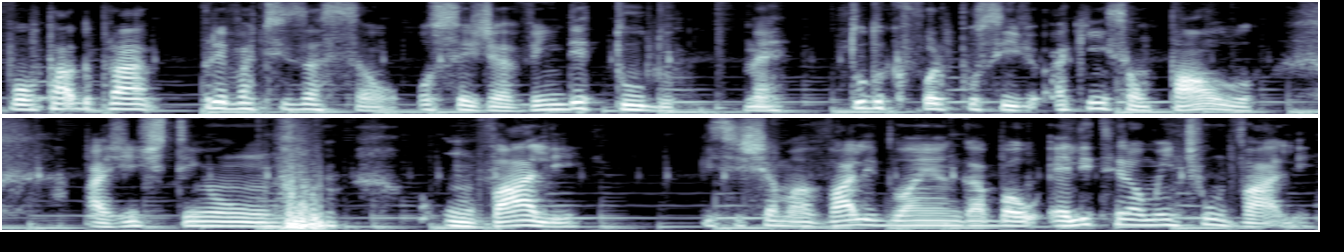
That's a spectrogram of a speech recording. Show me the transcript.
voltado para privatização, ou seja, vender tudo, né? Tudo que for possível. Aqui em São Paulo, a gente tem um, um vale que se chama Vale do Anhangabaú. É literalmente um vale.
